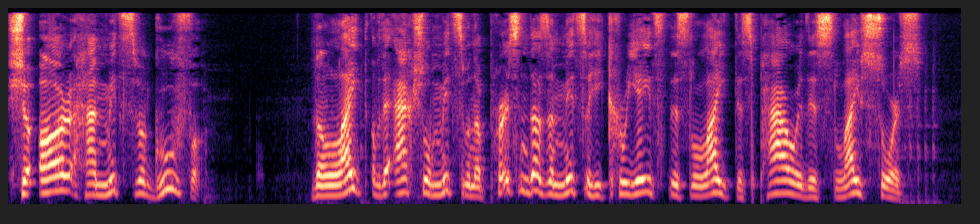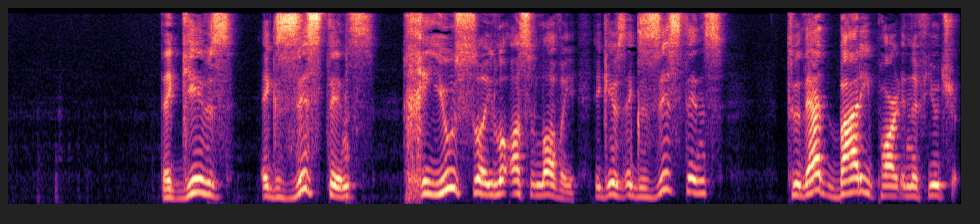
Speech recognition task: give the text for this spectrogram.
sha'ar ha-mitzvah gufa, the light of the actual mitzvah. When a person does a mitzvah, he creates this light, this power, this life source that gives existence, it gives existence to that body part in the future.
